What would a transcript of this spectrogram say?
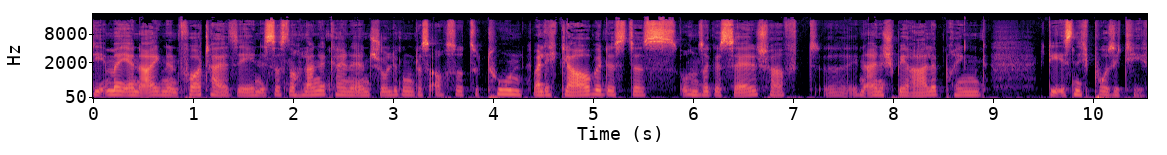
die immer ihren eigenen Vorteil sehen, ist das noch lange keine Entschuldigung, das auch so zu tun, weil ich glaube, dass das unsere Gesellschaft äh, in eine Spirale bringt, die ist nicht positiv.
